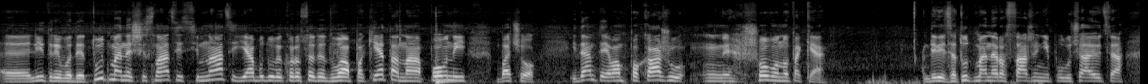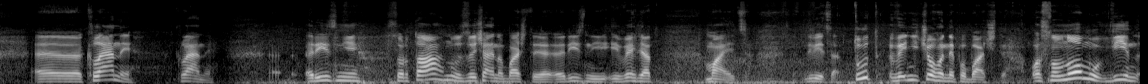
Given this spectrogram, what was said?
е, літрів води. Тут в мене 16-17, я буду використовувати два пакета на повний бачок. Ідемте, я вам покажу, що воно таке. Дивіться, тут в мене розсаджені получаються, е, клени, клени. Різні сорта, ну, звичайно, бачите, різний і вигляд мається. Дивіться, тут ви нічого не побачите. В основному він,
